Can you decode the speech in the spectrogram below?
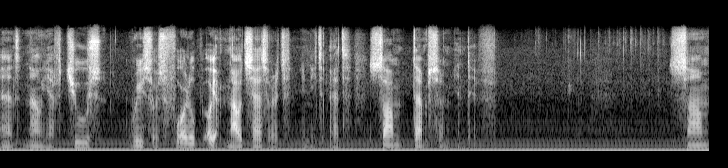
And now you have choose resource for loop. Oh yeah now it says right you need to add some temp sum indiv. Some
